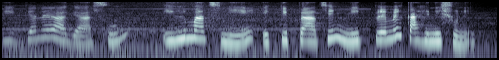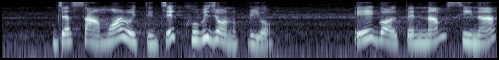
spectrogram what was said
বিজ্ঞানের আগে আসুন, ইল মাছ নিয়ে একটি প্রাচীন মৃৎপ্রেমের কাহিনী শুনি। যা সামোয়ার ঐতিহ্যে খুবই জনপ্রিয়। এই গল্পের নাম সিনা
